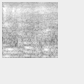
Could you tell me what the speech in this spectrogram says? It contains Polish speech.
Nie pokażę.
